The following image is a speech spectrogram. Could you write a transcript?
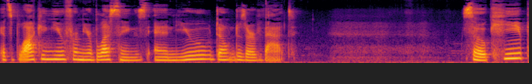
It's blocking you from your blessings, and you don't deserve that. So keep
